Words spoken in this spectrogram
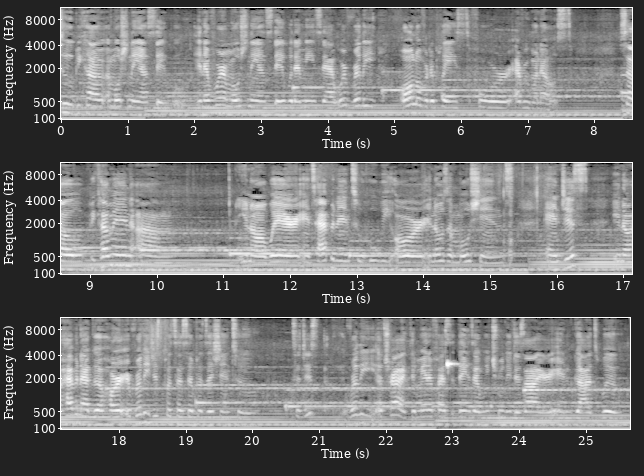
to become emotionally unstable. And if we're emotionally unstable, that means that we're really all over the place for everyone else. So becoming um, you know, aware and tapping into who we are and those emotions and just, you know, having that good heart, it really just puts us in position to to just really attract and manifest the things that we truly desire in God's will.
